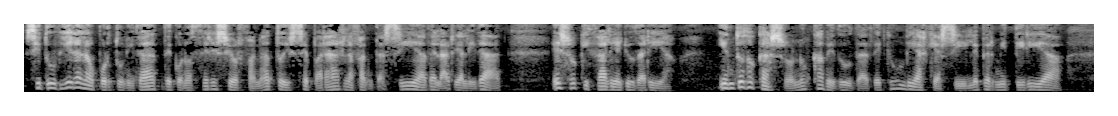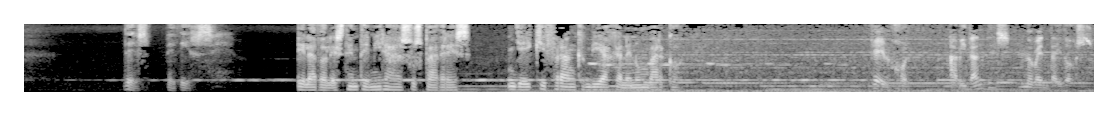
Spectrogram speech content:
Si tuviera la oportunidad de conocer ese orfanato y separar la fantasía de la realidad, eso quizá le ayudaría. Y en todo caso, no cabe duda de que un viaje así le permitiría despedirse. El adolescente mira a sus padres. Jake y Frank viajan en un barco. Hall. Habitantes 92.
